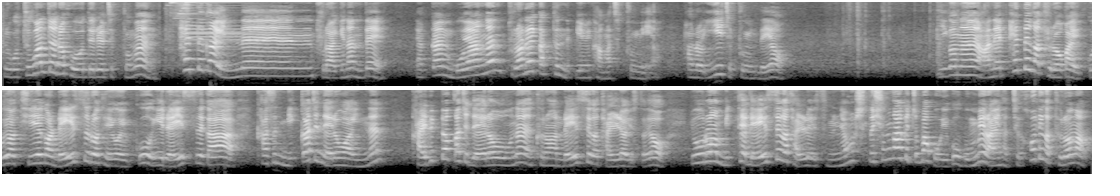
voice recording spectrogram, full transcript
그리고 두 번째로 보여드릴 제품은 패드가 있는 브라긴 한데 약간 모양은 브라렛 같은 느낌이 강한 제품이에요. 바로 이 제품인데요. 이거는 안에 패드가 들어가 있고요. 뒤에가 레이스로 되어 있고 이 레이스가 가슴 밑까지 내려와 있는 갈비뼈까지 내려오는 그런 레이스가 달려 있어요. 요런 밑에 레이스가 달려 있으면요. 훨씬 더 흉곽이 좁아 보이고 몸매 라인 자체가 허리가 드러나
